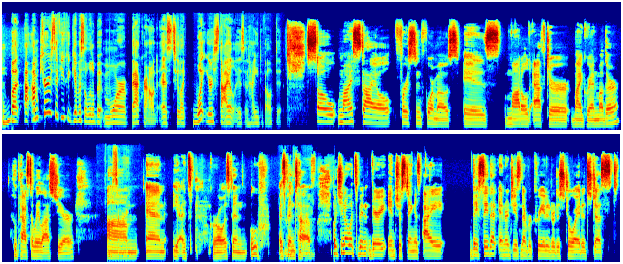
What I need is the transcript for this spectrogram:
Mm-hmm. But I- am curious if you could give us a little bit more background as to like what your style is and how you developed it. So my style, first and foremost, is modeled after my grandmother who passed away last year. Um, and yeah, it's girl, it's been oof, it's been tough. But you know what's been very interesting is I they say that energy is never created or destroyed, it's just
